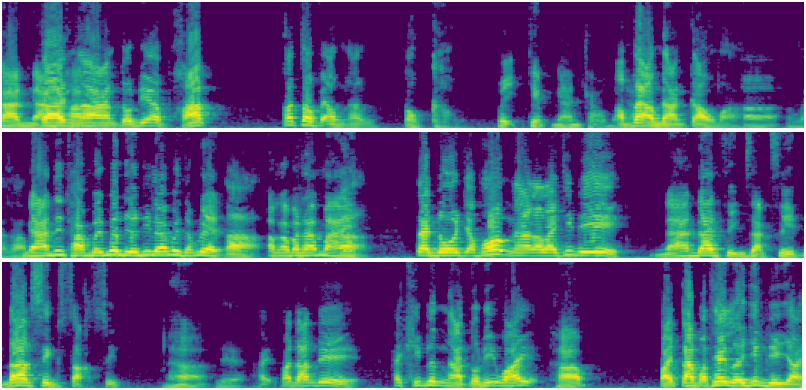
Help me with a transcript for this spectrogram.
การงานการพักงานตัวเนี้ยพัก ก็ต้องไปเอางานเก่าไปเก็บงานเก่าๆมาเอาไปเอางานเก่ามาอ่านะครับงานที่ทำไปเมื่อเดือนที่แล้วไม่สำเร็จอ่าเอากลับมาทำใหม่อ่าแต่โดยเฉพาะงานอะไรที่ดี งานด้านสิ่งศักดิ์สิทธิ์ด้านสิ่งศักดิ์สิทธิ์อ่าเนี่ยให้เพราะฉะนั้นนี่ให้คิดเรื่องงานตัวนี้ไว้ ครับ ไปต่างประเทศเลยยิ่งดีใหญ่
